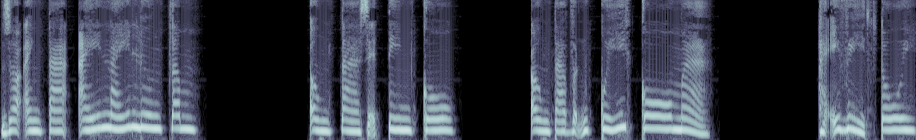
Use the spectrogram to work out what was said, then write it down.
do anh ta áy náy lương tâm. Ông ta sẽ tin cô. Ông ta vẫn quý cô mà. Hãy vì tôi,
